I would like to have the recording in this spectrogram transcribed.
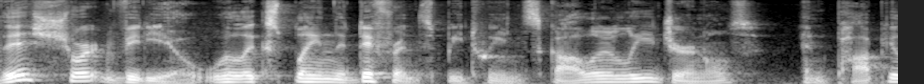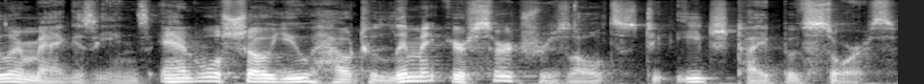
This short video will explain the difference between scholarly journals and popular magazines and will show you how to limit your search results to each type of source.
